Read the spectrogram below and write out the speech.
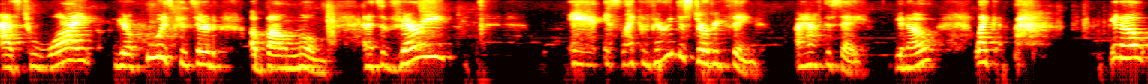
as to why, you know, who is considered a balmum. And it's a very, eh, it's like a very disturbing thing, I have to say, you know, like you know,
